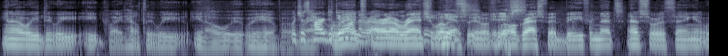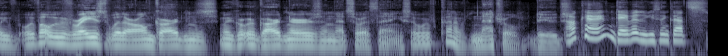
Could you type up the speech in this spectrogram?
You know, we do, we eat quite healthy. We you know we, we have a Which is ran- hard to do on the ranch, road, Our, our not ranch, well, Yes, it's, you know, it it's all grass fed beef and that's that sort of thing. And we've we've always we've raised with our own gardens. We, we're gardeners and that sort of thing. So we're kind of natural dudes. Okay, David, do you think that's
